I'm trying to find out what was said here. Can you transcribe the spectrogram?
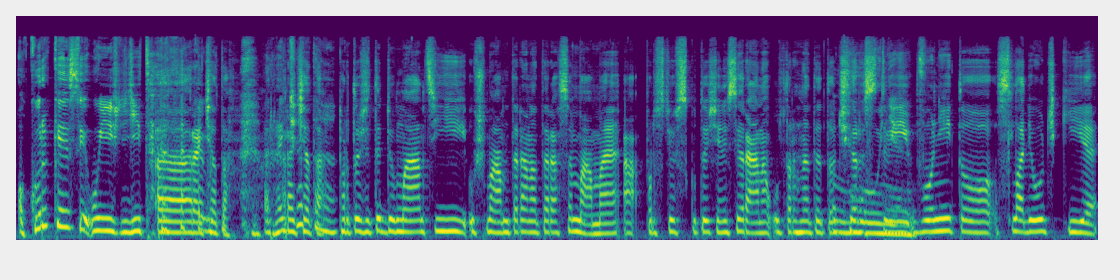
okurky si ujíždíte? Uh, rajčata. rajčata. rajčata. Protože ty domácí už mám teda na terase máme a prostě skutečně, když si ráno utrhnete to čerství, voní to sladoučký je.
